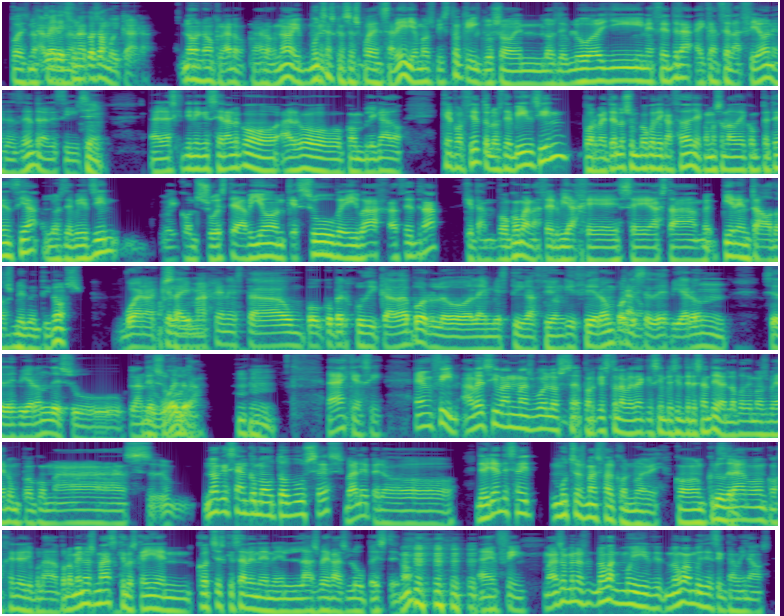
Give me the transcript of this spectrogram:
Pues no a ver, es no. una cosa muy cara. No, no, claro, claro, no, hay muchas cosas pueden salir y hemos visto que incluso en los de Blue Origin, etcétera, hay cancelaciones, etcétera, es decir, Sí. La verdad es que tiene que ser algo, algo complicado. Que por cierto, los de Virgin, por meterlos un poco de calzador, ya que hemos hablado de competencia, los de Virgin, eh, con su este avión que sube y baja, etcétera, que tampoco van a hacer viajes eh, hasta bien entrado 2022. Bueno, es O que sea, la imagen está un poco perjudicada por lo, la investigación que hicieron porque Claro. se desviaron se desviaron de su plan de, de su vuelo. ruta. Mm. Verdad es que sí. En fin, a ver si van más vuelos, porque esto la verdad que siempre es interesante a ver, lo podemos ver un poco más... eh, No que sean como autobuses, ¿vale? Pero deberían de salir muchos más Falcon 9, con Crew Sí. Dragon, con gente tripulada. Por lo menos más que los que hay en coches que salen en el Las Vegas Loop este, ¿no? Ah, En fin, más o menos no van muy, no van muy desencaminados.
